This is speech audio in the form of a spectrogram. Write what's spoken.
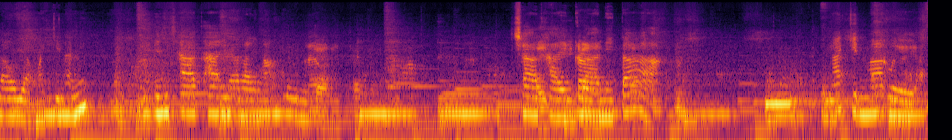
เราอยากมากินอันนี้ เป็นชาไทยอะไรนะลืมแล้ว ชาไทยกรานิต้า น่ากินมากเลยอะ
